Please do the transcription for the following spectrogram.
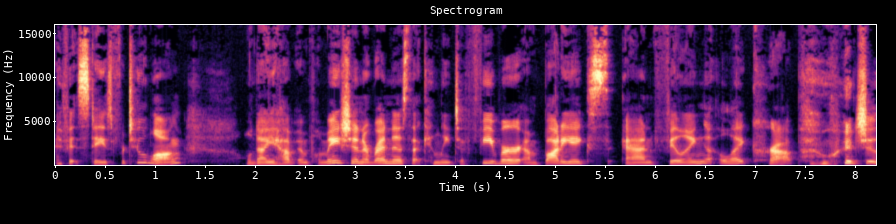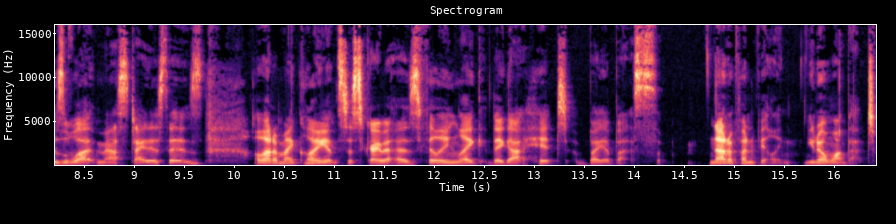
If it stays for too long, well, now you have inflammation and redness that can lead to fever and body aches and feeling like crap, which is what mastitis is. A lot of my clients describe it as feeling like they got hit by a bus. Not a fun feeling. You don't want that.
